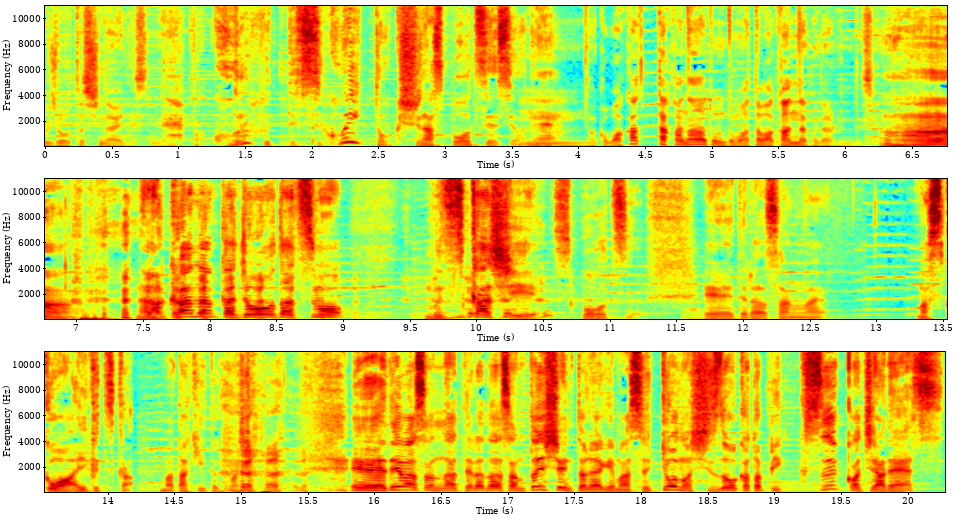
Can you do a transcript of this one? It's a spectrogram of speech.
く上達しないですね。やっぱゴルフってすごい特殊なスポーツですよね、ん、なんか分かったかなと思うとまた分かんなくなるんですよ、ね、なかなか上達も難しいスポーツ、えー、寺田さんがまあ、スコアいくつかまた聞いておきました、えー、ではそんな寺田さんと一緒に取り上げます。今日の静岡トピックスこちらです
